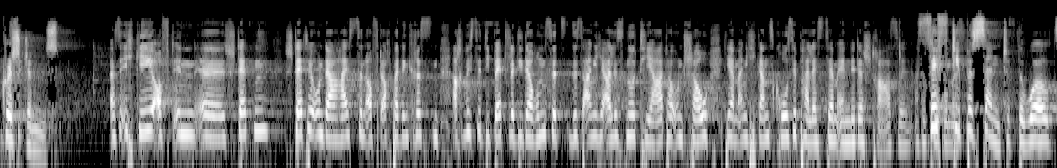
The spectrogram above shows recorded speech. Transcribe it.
Christians. Also ich gehe oft in äh, Städten, Städte und da heißt dann oft auch bei den Christen, ach wisst ihr, die Bettler, die da rumsitzen, das ist eigentlich alles nur Theater und Show. Die haben eigentlich ganz große Paläste am Ende der Straße. Also so rum ist. 50% of the world's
